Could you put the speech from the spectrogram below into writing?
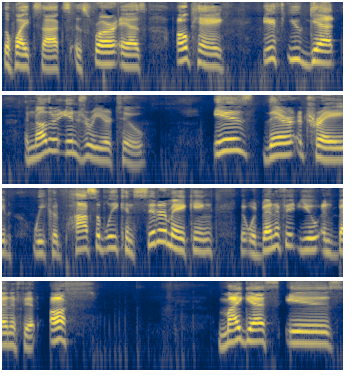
the White Sox as far as, okay, if you get another injury or two, is there a trade we could possibly consider making that would benefit you and benefit us? My guess is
